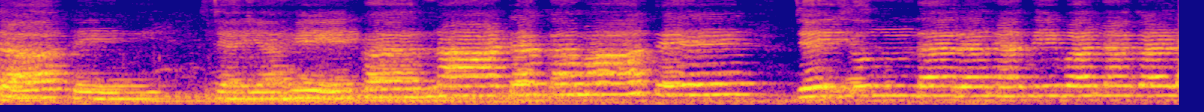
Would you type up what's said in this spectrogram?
ಜಾತೆ. ಹೇ ಕರ್ನಾಟಕ ಮಾತೆ, ಜೈ ಸುಂದರ ನದಿ ವನಗಳ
